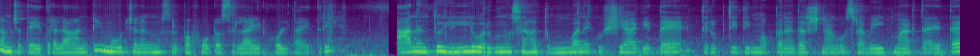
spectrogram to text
ನಮ್ಮ ಜೊತೆ ಇದ್ರಲ್ಲ ಆಂಟಿ, ಮೂರು ಜನನೂ ಸ್ವಲ್ಪ ಫೋಟೋಸ್ ಎಲ್ಲ ಇಟ್ಕೊಳ್ತಾ ಇದ್ರಿ. ನಾನಂತೂ ಇಲ್ಲಿವರೆಗೂ ಸಹ ತುಂಬಾ ಖುಷಿಯಾಗಿದ್ದೆ. ತಿರುಪತಿ ತಿಮ್ಮಪ್ಪನ ದರ್ಶನಗೋಸ್ಕರ ವೆಯ್ಟ್ ಮಾಡ್ತಾ ಇದ್ದೆ.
